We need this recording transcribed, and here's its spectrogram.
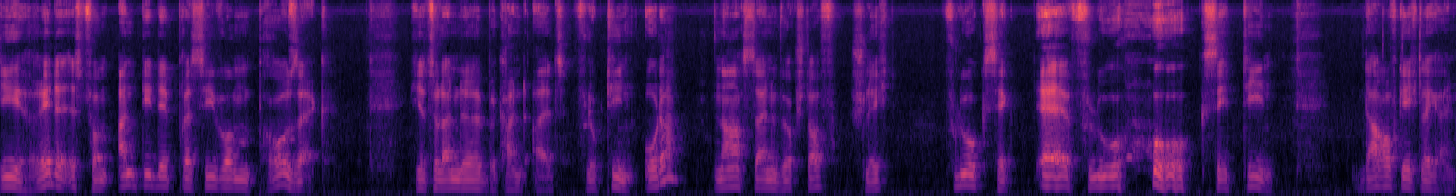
Die Rede ist vom Antidepressivum Prozac, hierzulande bekannt als Fluctin oder nach seinem Wirkstoff schlicht äh, Fluoxetin. Darauf gehe ich gleich ein.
